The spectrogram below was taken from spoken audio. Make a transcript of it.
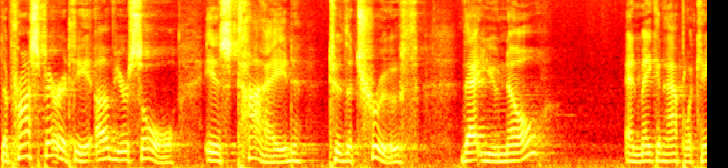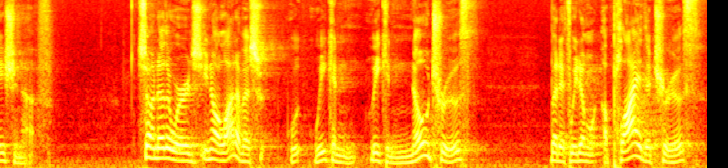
The prosperity of your soul is tied to the truth that you know and make an application of. So, in other words, you know, a lot of us, we can, we can know truth, but if we don't apply the truth,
